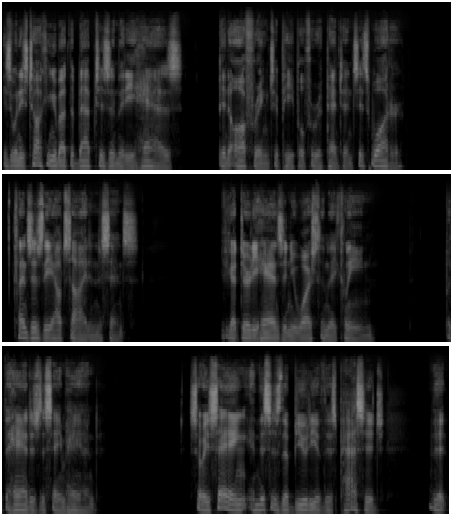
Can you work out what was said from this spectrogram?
is when he's talking about the baptism that he has been offering to people for repentance. It's water, cleanses the outside in a sense. If you've got dirty hands and you wash them, they clean. But the hand is the same hand. So he's saying, and this is the beauty of this passage, that,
